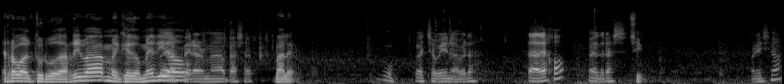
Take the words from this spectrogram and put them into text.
He robado el turbo de arriba, me quedo Voy a medio. esperar, me va a pasar. Vale, Uh, lo ha hecho bien, la verdad. ¿Te la dejo? Voy atrás. sí, Buenísimo.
